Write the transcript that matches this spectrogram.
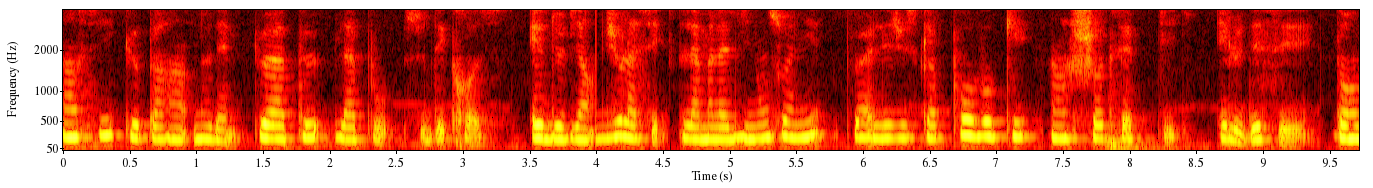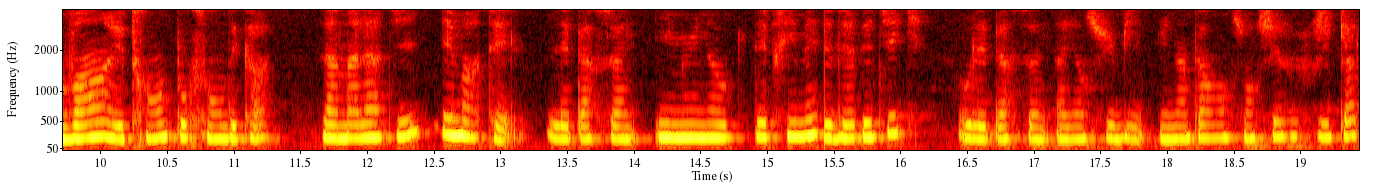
ainsi que par un œdème. Peu à peu, la peau se décrosse et devient violacée. La maladie non soignée peut aller jusqu'à provoquer un choc septique et le décès. Dans 20 et 30% des cas, la maladie est mortelle. Les personnes immunodéprimées, les diabétiques ou les personnes ayant subi une intervention chirurgicale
